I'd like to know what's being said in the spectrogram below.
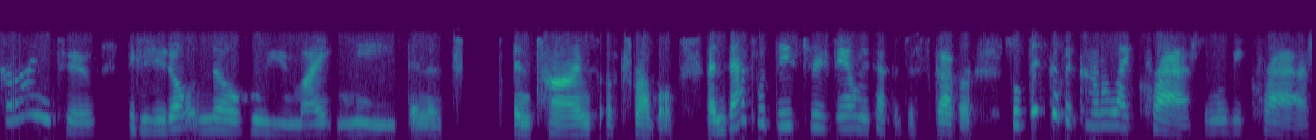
kind to, because you don't know who you might need in a in times of trouble. And that's what these three families have to discover. So think of it kind of like Crash, the movie Crash,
